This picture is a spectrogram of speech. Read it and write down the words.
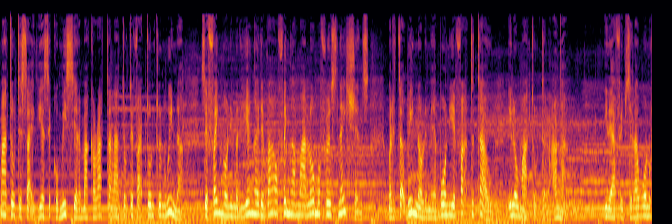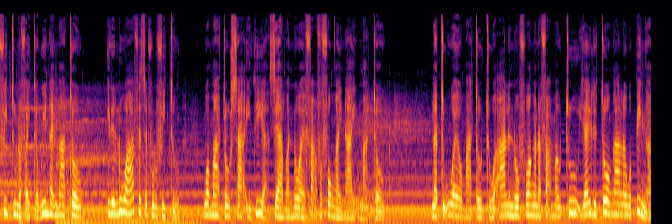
Mātou te sa i se komisia le makarata la tau te whaatontun wina se whaingo ni marienga i le vāo whainga mā loma First Nations ma le tau wina o le mea mōni e whaatatau i lo mātou talaanga. I le afi pse lau ono fitu na whaita wina i mātou i le lua afe se fulu fitu ua mātou sa i se awa noa e whaafofonga i nai mātou na tuua e o matou tuaā lenofoaga na faamautū i ai le togalauapiga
